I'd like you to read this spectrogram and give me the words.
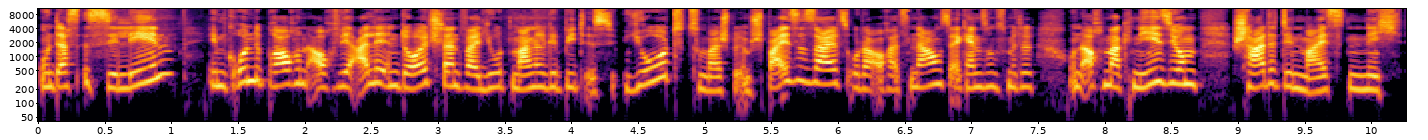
und das ist Selen. Im Grunde brauchen auch wir alle in Deutschland, weil Jodmangelgebiet ist Jod, zum Beispiel im Speisesalz oder auch als Nahrungsergänzungsmittel. Und auch Magnesium schadet den meisten nicht.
